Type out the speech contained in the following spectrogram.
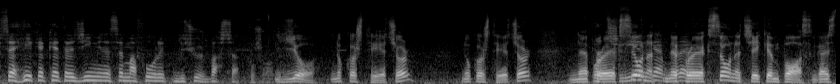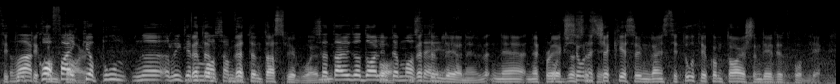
pse hjeke këtë regjimin e semaforit dy qysh bash qatë pushon? Jo, nuk është hequr, nuk është hequr, në po, projekcionet, në projekcionet që i kem pas nga instituti komtar... Dhe ka faj kjo punë në rritjen e masave? Vetëm ta shpjegojmë. Se tani do dalin po, të masë Vetëm lejomë, në, në po, projekcionet që kishim nga instituti komtar i shëndetit publik.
